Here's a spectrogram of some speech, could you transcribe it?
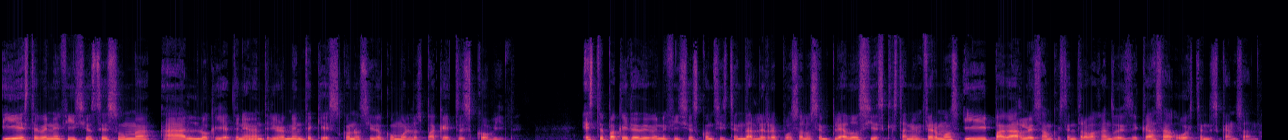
y este beneficio se suma a lo que ya tenían anteriormente que es conocido como los paquetes COVID. Este paquete de beneficios consiste en darle reposo a los empleados si es que están enfermos y pagarles aunque estén trabajando desde casa o estén descansando.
